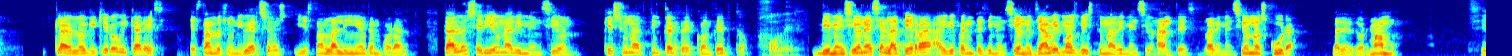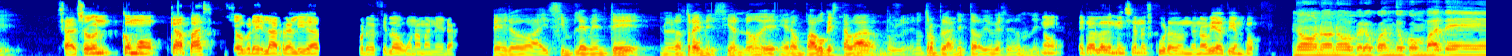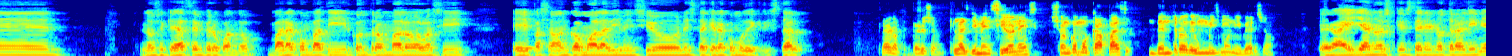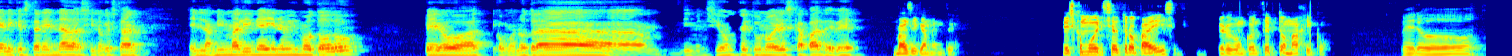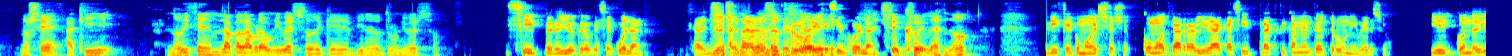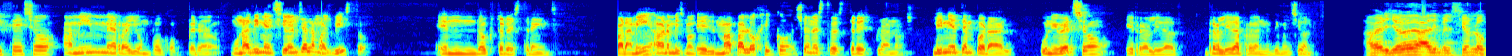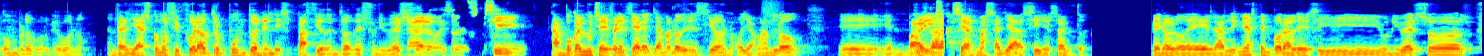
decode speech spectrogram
Claro, lo que quiero ubicar es, están los universos y está la línea temporal. Talos sería una dimensión, que es una- un tercer concepto. Joder. Dimensiones en la Tierra hay diferentes dimensiones. Ya habíamos visto una dimensión antes, la dimensión oscura, la de Dormammu. Sí. O sea, son como capas sobre la realidad. por decirlo de alguna manera. Pero ahí simplemente no era otra dimensión, ¿no? E- Era un pavo que estaba pues, en otro planeta o yo qué sé dónde. No, era la dimensión oscura, donde no había tiempo. No, no, no, pero cuando combaten, no sé qué hacen, pero cuando van a combatir contra un malo o algo así, eh, pasaban como a la dimensión esta que era como de cristal. Claro, pero eso, que las dimensiones son como capas dentro de un mismo universo. Pero ahí ya no es que estén en otra línea ni que estén en nada, sino que están en la misma línea y en el mismo todo, pero a- como en otra dimensión que tú no eres capaz de ver. Básicamente. Es como irse a otro país, pero con concepto mágico. Pero, no sé, aquí no dicen la palabra universo de que viene de otro universo. Sí, pero yo creo que se cuelan. O sea, yo claro, eso la te teoría de que se cuelan. Secuelas, ¿no? Dice como eso es como otra realidad, casi prácticamente otro universo. Y cuando dice eso, a mí me rayó un poco, pero una dimensión ya la hemos visto en Doctor Strange. Para mí, ahora mismo, el mapa lógico son estos tres planos. Línea temporal, universo y realidad. Realidad, perdón, y dimensión. A ver, yo la dimensión lo compro porque, bueno, en realidad es como si fuera otro punto en el espacio dentro de ese universo. Claro, eso es. Sí, Tampoco hay mucha diferencia que llamarlo dimensión o llamarlo eh, en País. 10 galaxias más allá, sí, exacto. Pero lo de las líneas temporales y universos,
